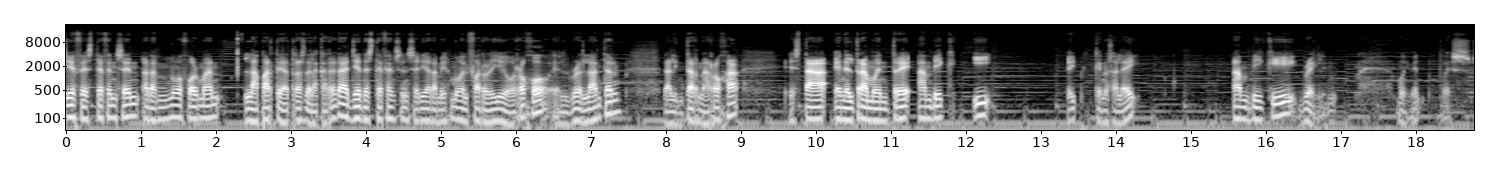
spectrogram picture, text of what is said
Jeff Stephenson ahora mismo forman la parte de atrás de la carrera. Jeff Stephenson sería ahora mismo el farolillo rojo, el Red Lantern, la linterna roja está en el tramo entre Ambic y... que no sale ahí. Ambic y Grayling. Muy bien, pues...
